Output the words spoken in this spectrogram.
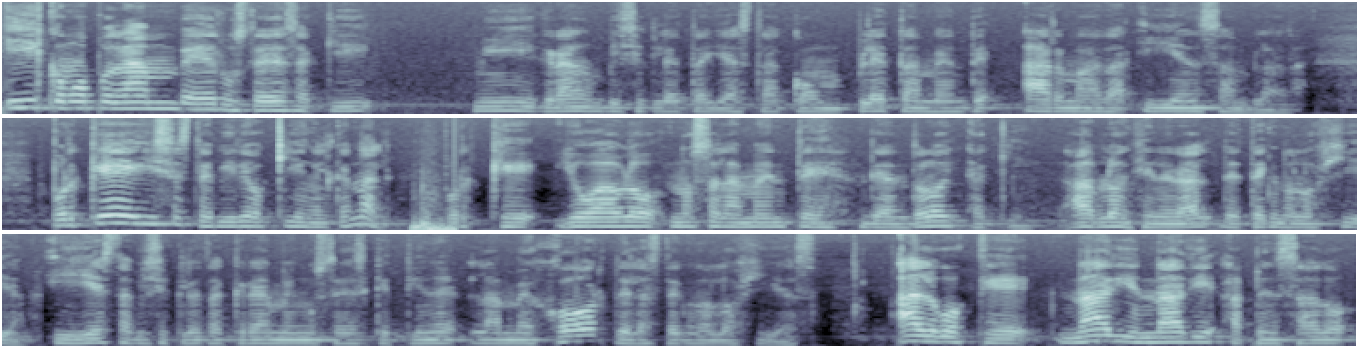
Y como podrán ver ustedes aquí, mi gran bicicleta ya está completamente armada y ensamblada. ¿Por qué hice este video aquí en el canal? Porque yo hablo no solamente de Android aquí, hablo en general de tecnología. Y esta bicicleta, créanme ustedes que tiene la mejor de las tecnologías. Algo que nadie, nadie ha pensado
